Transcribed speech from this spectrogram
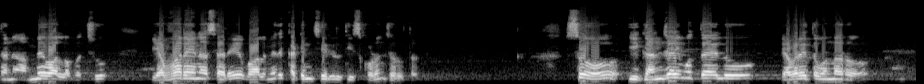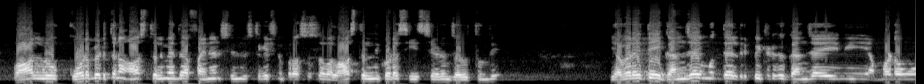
దాన్ని అమ్మేవాళ్ళు అవ్వచ్చు ఎవరైనా సరే వాళ్ళ మీద కఠిన చర్యలు తీసుకోవడం జరుగుతుంది. సో ఈ గంజాయి ముద్దాయిలు ఎవరైతే ఉన్నారో వాళ్ళు కూడబెడుతున్న ఆస్తుల మీద ఫైనాన్షియల్ ఇన్వెస్టిగేషన్ ప్రాసెస్లో వాళ్ళ ఆస్తుల్ని కూడా సీజ్ చేయడం జరుగుతుంది. ఎవరైతే ఈ గంజాయి ముద్దాయిలు రిపీటెడ్గా గంజాయిని అమ్మడము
